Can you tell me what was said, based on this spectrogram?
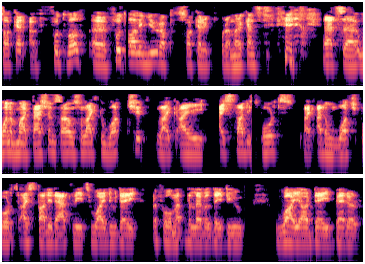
soccer, uh, football, uh, football in Europe, soccer for Americans. That's uh, one of my passions. I also like to watch it. Like I, I study sports. Like I don't watch sports. I study athletes. Why do they perform at the level they do? Why are they better?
